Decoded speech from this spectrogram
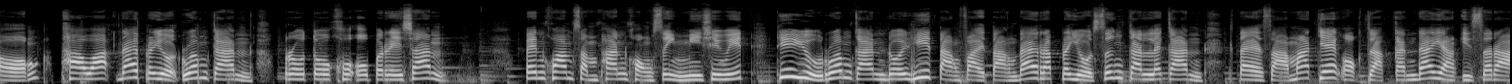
2. ภาวะได้ประโยชน์ร่วมกัน Proto Cooperation เป็น เป็นความสัมพันธ์ของสิ่งมีชีวิตที่อยู่ร่วมกันโดยที่ต่างฝ่ายต่างได้รับประโยชน์ซึ่งกันและกัน แต่สามารถแยกออกจากกันได้อย่างอิสระ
